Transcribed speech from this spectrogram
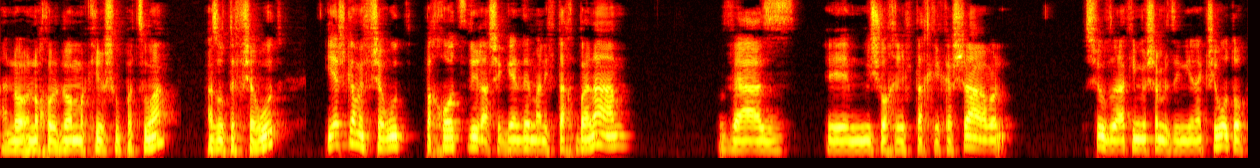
אני לא, לא, לא מכיר שהוא פצוע אז זאת אפשרות. יש גם אפשרות פחות סבירה שגנדלמן יפתח בלם ואז אה, מישהו אחר יפתח כקשר אבל שוב זה רק אם יש שם איזה ענייני כשירות או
